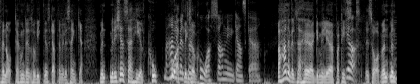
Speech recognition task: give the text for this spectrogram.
för något. Jag kommer inte ens ihåg vilken skatt han ville sänka. Men, men det känns så här helt koko Men han är väl liksom, turkos så han är ju ganska ja, Han är väl så här högermiljöpartist så. Men, men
